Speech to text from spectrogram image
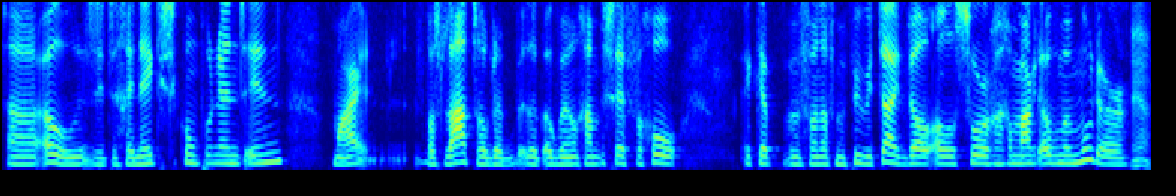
eh, oh, er zit een genetische component in. Maar het was later ook dat, ik- dat ik ook ben gaan beseffen, goh, ik heb vanaf mijn puberteit wel al zorgen gemaakt over mijn moeder. Ja.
